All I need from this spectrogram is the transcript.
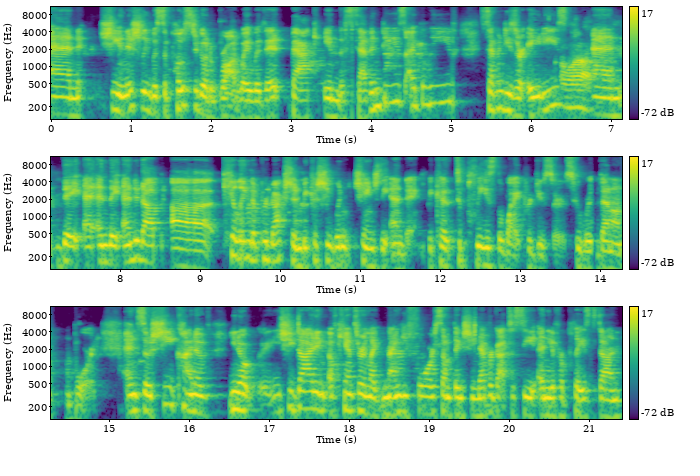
And she initially was supposed to go to Broadway with it back in the 70s, I believe, 70s or 80s. Oh, wow. And they and they ended up uh, killing the production because she wouldn't change the ending because to please the white producers who were then on board. And so she kind of, you know, she died in- of cancer in like 94 or something. She never got to see any of her plays done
